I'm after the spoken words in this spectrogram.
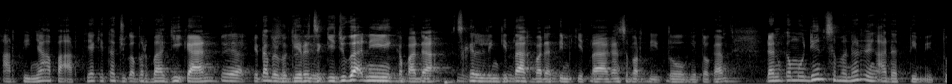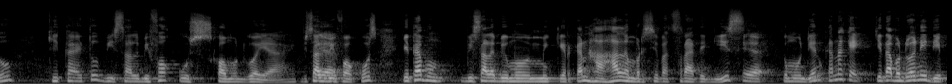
artinya apa? Artinya kita juga berbagi kan. Iya, Kita berbagi rezeki juga nih kepada sekeliling kita, kepada tim kita kan seperti itu gitu kan. Dan kemudian sebenarnya dengan ada tim itu kita itu bisa lebih fokus menurut gue ya. Bisa Iya. lebih fokus, kita bisa lebih memikirkan hal-hal yang bersifat strategis. Iya. Kemudian karena kayak kita berdua nih Dip,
